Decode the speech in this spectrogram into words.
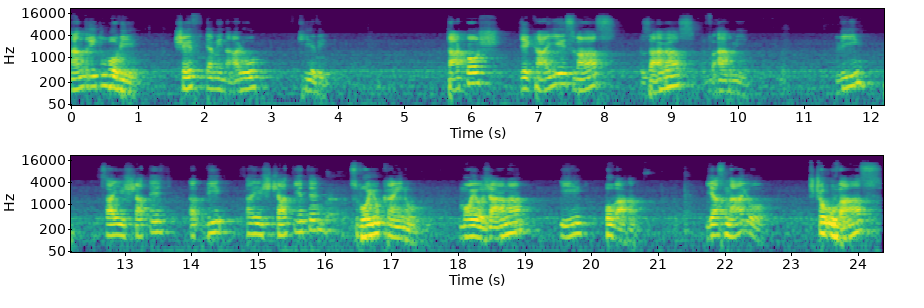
Андрій Дубовий, шеф терміналу в Києві. Також декає з вас зараз в армії. Ви захищати, е, ви захищаєте свою країну, мою жана і повага. Я знаю, що у вас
